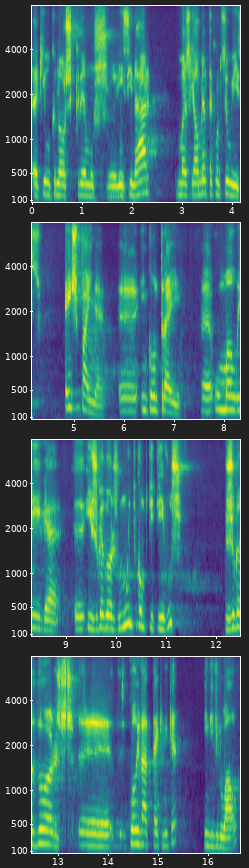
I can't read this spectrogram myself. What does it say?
aquilo que nós queremos eh, ensinar, mas realmente aconteceu isso. Em Espanha uh, encontrei uh, uma liga e jogadores muito competitivos, jogadores de qualidade técnica individual,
